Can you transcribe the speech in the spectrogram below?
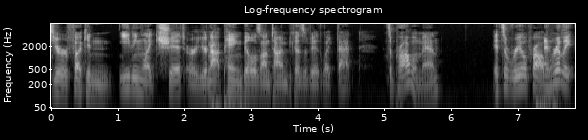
you're fucking eating like shit or you're not paying bills on time because of it, like that it's a problem, man. It's a real problem. And really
